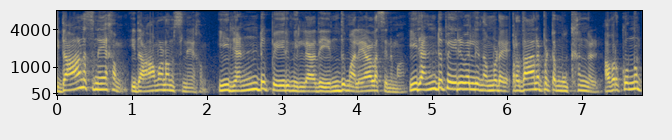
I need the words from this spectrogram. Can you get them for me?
ഇതാണ് സ്നേഹം ഇതാവണം സ്നേഹം. ഈ രണ്ടു പേരും ഇല്ലാതെ എന്ത് മലയാള സിനിമ ഈ രണ്ടു പേരുമല്ലേ നമ്മുടെ പ്രധാനപ്പെട്ട മുഖങ്ങൾ? അവർക്കൊന്നും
